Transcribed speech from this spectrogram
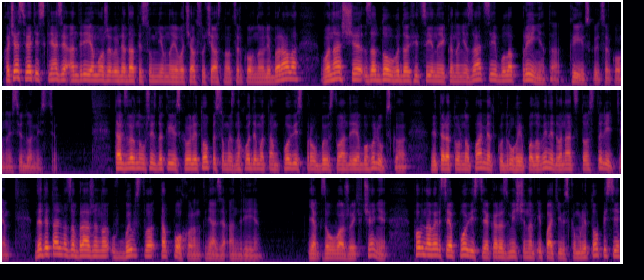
Хоча святість князя Андрія може виглядати сумнівною в очах сучасного церковного ліберала, вона ще задовго до офіційної канонізації була прийнята київською церковною свідомістю. Так, звернувшись до київського літопису, ми знаходимо там повість про вбивство Андрія Боголюбського, літературну пам'ятку другої половини XII століття, де детально зображено вбивство та похорон князя Андрія. Як зауважують вчені, повна версія повісті, яка розміщена в Іпатіївському літописі,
